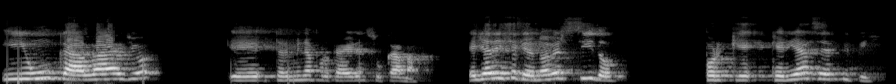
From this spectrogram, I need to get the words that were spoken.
y un caballo eh, termina por caer en su cama. Ella dice que de no haber sido porque quería hacer pipí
